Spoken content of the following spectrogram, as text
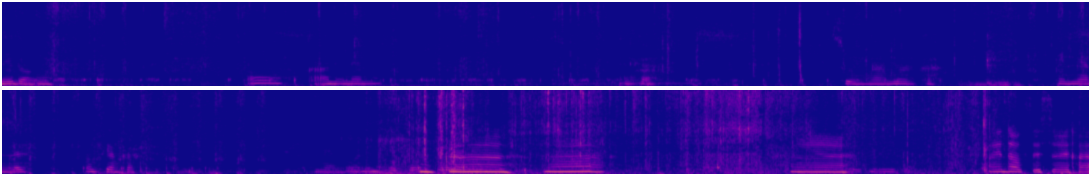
ได้ดอกนี่โอ้ขาแน่นๆนะนี่ ค่ะ สวยงามมากค่ะแน่นๆเลยต้องเสียงค่ะแน่นค่ะอ่าเนี่ยไว้ดอกสวยๆค่ะ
